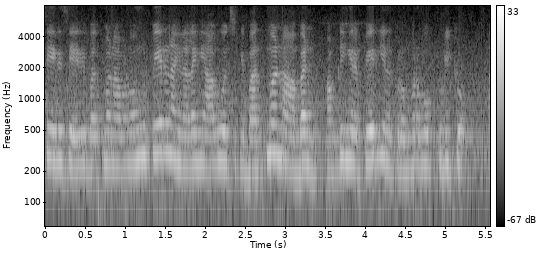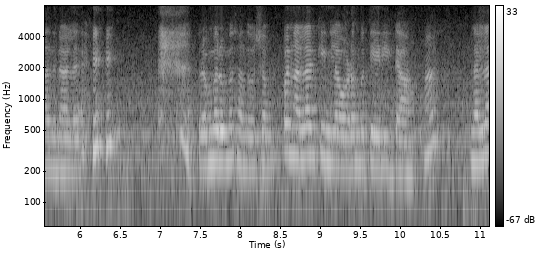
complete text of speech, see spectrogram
சரி சரி பத்மநாபன். உங்கள் பேரை நான் நல்லா ஞாபகம் வச்சுருக்கேன். பத்மநாபன் அப்படிங்கிற பேர் எனக்கு ரொம்ப ரொம்ப பிடிக்கும். அதனால ரொம்ப ரொம்ப சந்தோஷம். இப்போ நல்லா இருக்கீங்களா? உடம்பு தேறிட்டா? ஆ? நல்லா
